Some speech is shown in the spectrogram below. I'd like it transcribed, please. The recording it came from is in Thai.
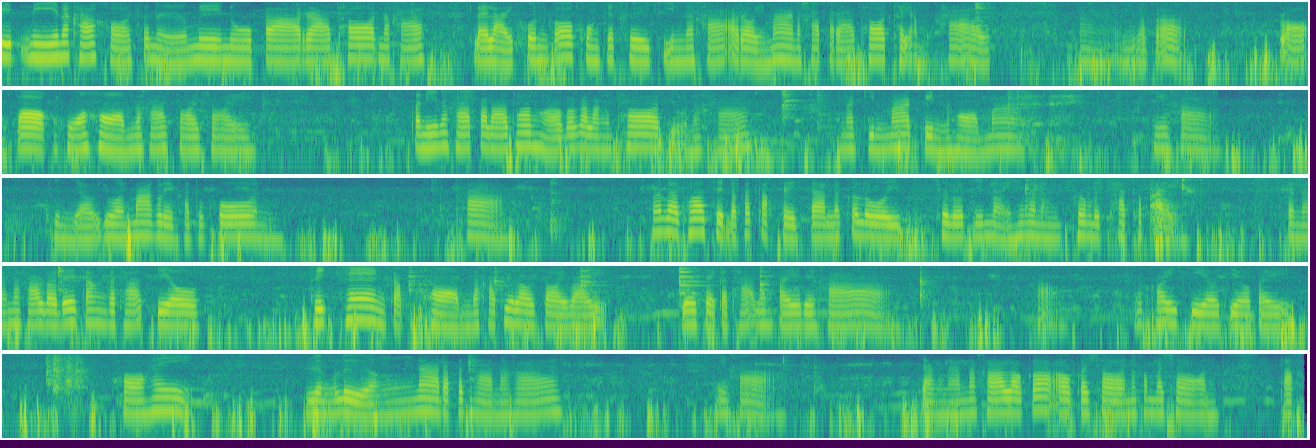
คลิปนี้นะคะ ขอเสนอเมนูปลาร้าทอดนะคะ หลายๆ คนก็คงจะเคยกินนะคะ อร่อยมากนะคะ ปลาร้าทอดขยำข้าวอ่าอันนี้แล้วก็ปลอกปอกหัวหอมนะคะ ซอยซอยตอนนี้นะคะปลาร้าทอดของเราก็กำลังทอดอยู่นะคะน่ากินมากกลิ่นหอมมากนี่ค่ะกลิ่นเย้ายวนมากเลยค่ะทุกคน ค่ะเมื่อเราทอดเสร็จแล้วก็ตักใส่จานแล้วก็โรยชูรสนิดหน่อยให้มันเพิ่มรสชาติเข้าไป จากนั้นนะคะเราได้ตั้งกระทะเจียวพริกแห้งกับหอมนะคะ ที่เราซอยไว้เจียวใส่กระทะลงไปเลยค่ะค่ะค่อยๆเจียวเจียวไป พอให้เหลืองๆน่ารับประทานนะคะ นี่ค่ะ จากนั้นนะคะเราก็เอากระชอนนะคะมาช้อนตัก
